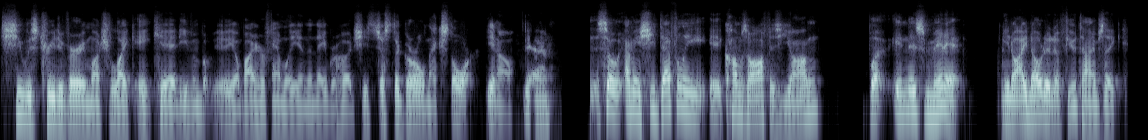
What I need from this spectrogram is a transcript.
she was treated very much like a kid, even you know, by her family in the neighborhood. She's just a girl next door, you know. Yeah. So I mean, she definitely it comes off as young, but in this minute, you know, I noted a few times like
